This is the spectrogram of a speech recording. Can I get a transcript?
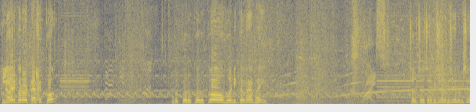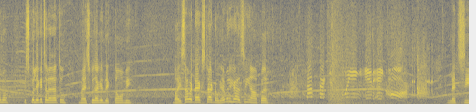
क्लियर करो ट्रैफ़िक को रुको रुको रुको वो निकल रहा है भाई चलो चलो चलो पीछे चलो पीछे चलो पीछे चलो इसको लेके चला जा तू मैं इसको जाके देखता हूँ अभी भाई साहब अटैक स्टार्ट हो गया मेरे ख्याल से यहाँ पर. Let's see.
